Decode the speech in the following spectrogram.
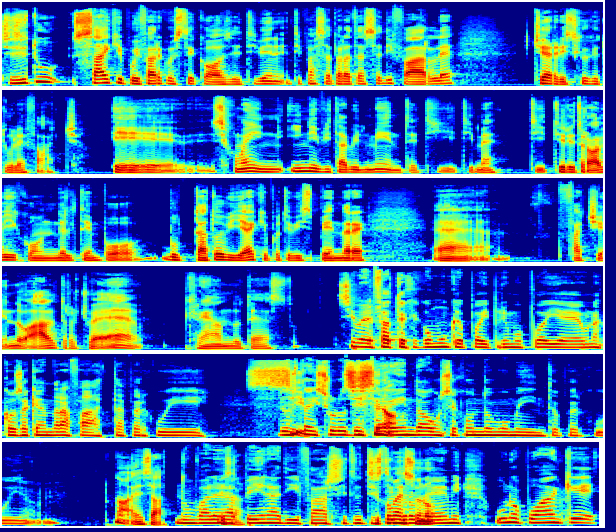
Cioè se tu sai che puoi fare queste cose e ti, ti passa per la testa di farle, c'è il rischio che tu le faccia e secondo me in, inevitabilmente ti, ti, metti, ti, ritrovi con del tempo buttato via che potevi spendere eh, facendo altro, cioè creando testo. Sì, ma il fatto è che comunque poi prima o poi è una cosa che andrà fatta, per cui sì, lo stai solo deferendo sì, no. a un secondo momento, per cui non, no, esatto, non vale esatto. la pena di farsi tutti questi problemi. Sono... Uno può anche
